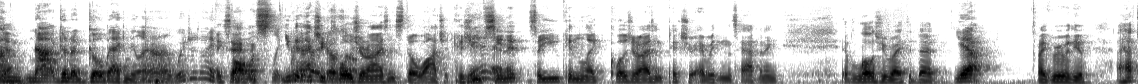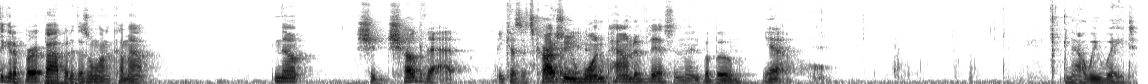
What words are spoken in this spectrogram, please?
I'm not gonna go back and be like, all right, where did I fall Exactly. asleep? You Where can actually close off?" your eyes and still watch it because Yeah. you've seen it, so you can like close your eyes and picture everything that's happening. It lulls you right to bed. Yeah. I agree with you. I have to get a burp out, but it doesn't want to come out. No, Should chug that because it's actually, one pound of this, and then ba-boom. Yeah. Now we wait.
